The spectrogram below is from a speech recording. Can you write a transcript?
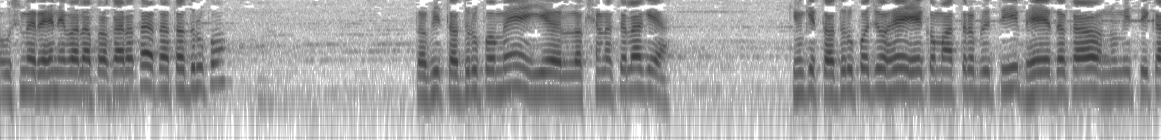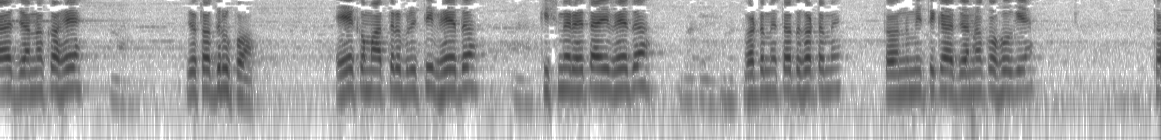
उसमें रहने वाला प्रकार था तद्रूप। तभी तद्रूप में ये लक्षण चला गया। क्योंकि तद्रूप जो है, एकमात्र वृत्ति, भेद का, अनुमिति का, जनक है, जो तद्रूप। एकमात्र वृत्ति, भेद। किसमें रहता है भेद? घट में तद घट में। तो अनुमिति का जनक हो गया। तो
